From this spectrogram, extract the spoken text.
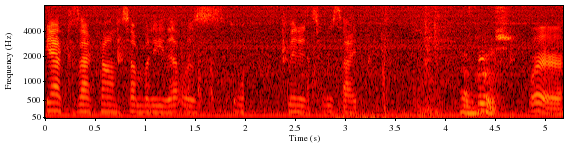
Yeah, because I found somebody that was committed suicide. Oh, gross. Where?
